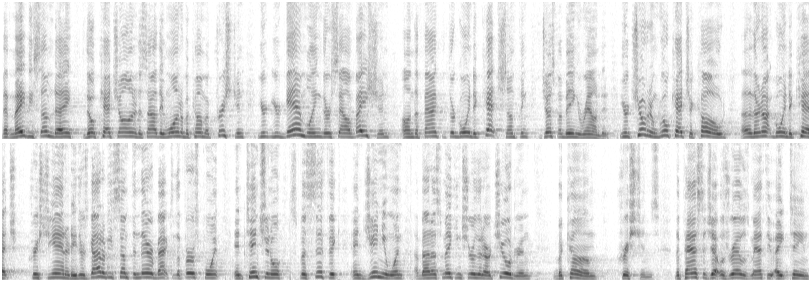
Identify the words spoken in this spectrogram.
that maybe someday they'll catch on and decide they want to become a Christian, you're, you're gambling their salvation on the fact that they're going to catch something just by being around it. Your children will catch a cold, uh, they're not going to catch Christianity. There's got to be something there, back to the first point intentional, specific, and genuine about us making sure that our children become Christians. The passage that was read was Matthew 18.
